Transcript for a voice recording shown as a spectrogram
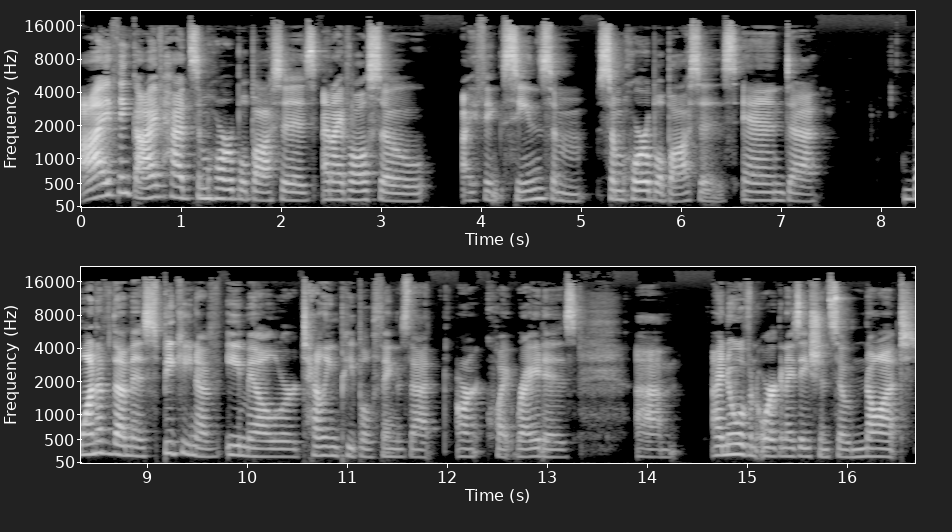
I think I've had some horrible bosses, and I've also, I think, seen some some horrible bosses. And uh, one of them is speaking of email or telling people things that aren't quite right. Is um, I know of an organization, so not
